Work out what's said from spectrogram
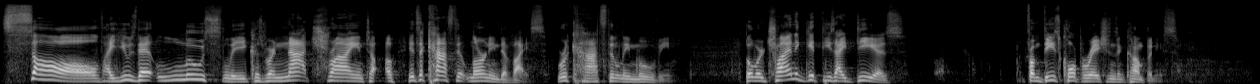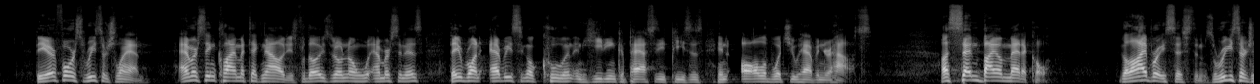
solve, I use that loosely because we're not trying to, oh, it's a constant learning device. We're constantly moving. But we're trying to get these ideas from these corporations and companies. The Air Force Research Lab, Emerson Climate Technologies. For those who don't know who Emerson is, they run every single coolant and heating capacity pieces in all of what you have in your house. Ascend Biomedical, the library systems, the research.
